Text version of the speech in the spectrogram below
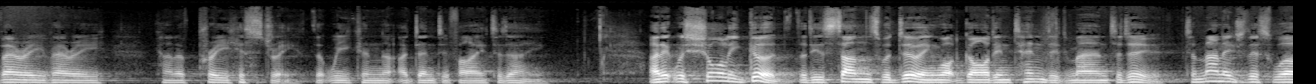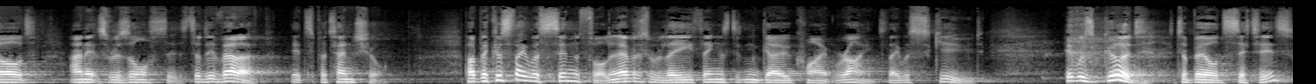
very, very kind of prehistory that we can identify today. And it was surely good that his sons were doing what God intended man to do to manage this world and its resources, to develop its potential. But because they were sinful, inevitably things didn't go quite right. They were skewed. It was good to build cities,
